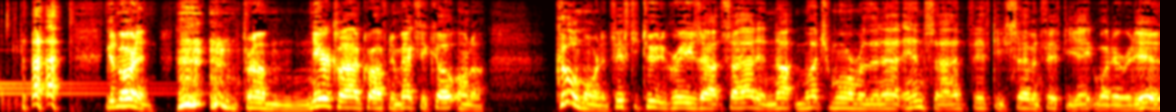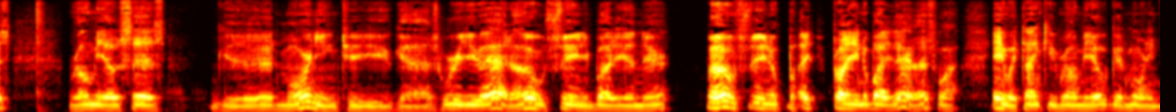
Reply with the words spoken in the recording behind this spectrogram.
Good morning from near Cloudcroft, New Mexico on a cool morning, 52 degrees outside and not much warmer than that inside, 57, 58, whatever it is. Romeo says, good morning to you guys. Where are you at? I don't see anybody in there. I don't see nobody, probably ain't nobody there, that's why. Anyway, thank you, Romeo. Good morning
